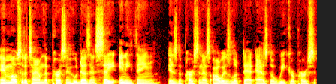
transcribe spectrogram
And most of the time, the person who doesn't say anything is the person that's always looked at as the weaker person.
